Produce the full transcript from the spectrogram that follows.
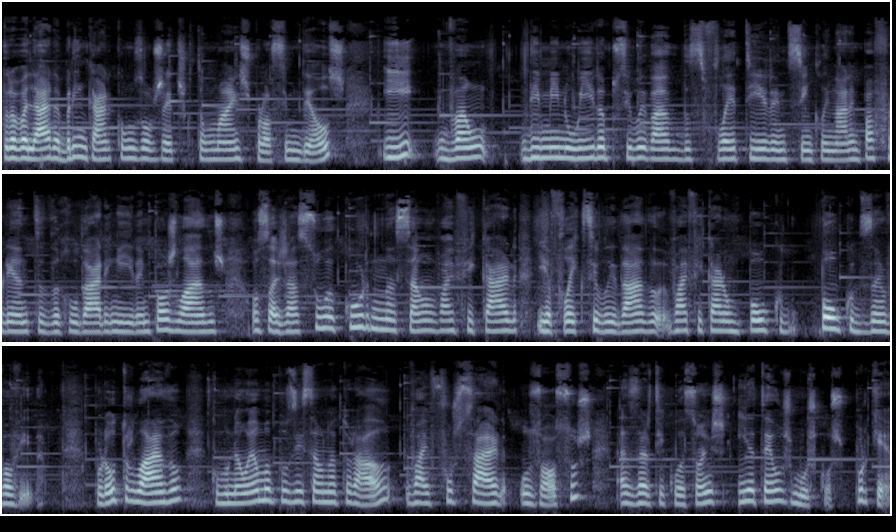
trabalhar, a brincar com os objetos que estão mais próximo deles e vão diminuir a possibilidade de se fletirem, de se inclinarem para a frente, de rodarem e irem para os lados, ou seja, a sua coordenação vai ficar e a flexibilidade vai ficar um pouco, pouco desenvolvida. Por outro lado, como não é uma posição natural, vai forçar os ossos, as articulações e até os músculos. Porquê?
